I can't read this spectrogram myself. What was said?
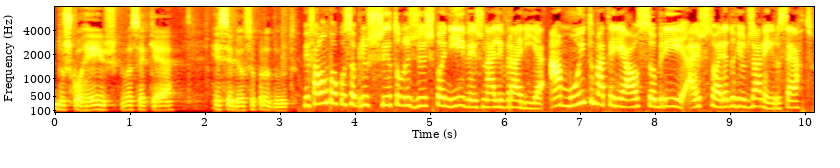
dos correios que você quer receber o seu produto. Me fala um pouco sobre os títulos disponíveis na livraria. Há muito material sobre a história do Rio de Janeiro, certo?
